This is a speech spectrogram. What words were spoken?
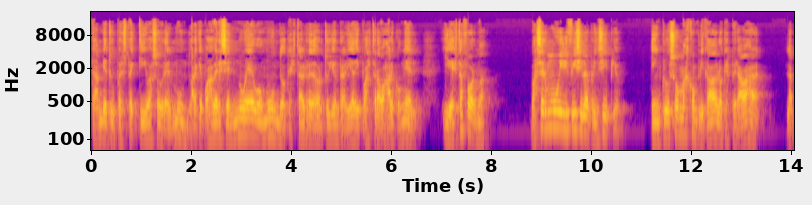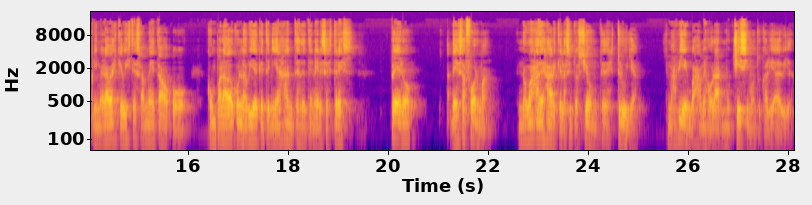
Cambia tu perspectiva sobre el mundo para que puedas ver ese nuevo mundo que está alrededor tuyo en realidad y puedas trabajar con él. Y de esta forma va a ser muy difícil al principio, incluso más complicado de lo que esperabas la primera vez que viste esa meta o, comparado con la vida que tenías antes de tener ese estrés. Pero de esa forma no vas a dejar que la situación te destruya y más bien vas a mejorar muchísimo tu calidad de vida.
